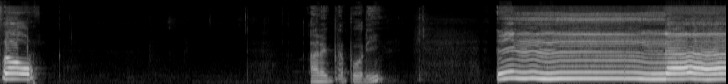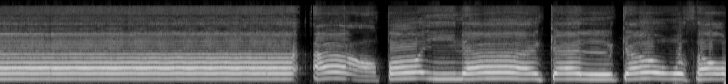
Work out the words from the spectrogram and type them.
الكوثر আরেকবার পড়ি إنا أعطيناك الكوثر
